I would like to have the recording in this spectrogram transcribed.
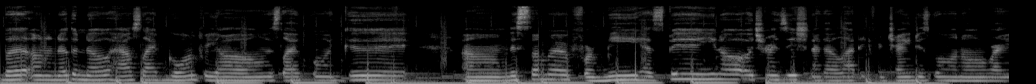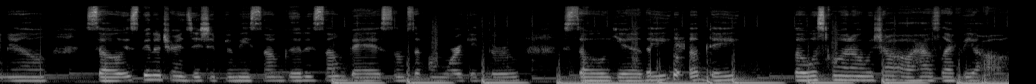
But on another note, how's life going for y'all? Is life going good? Um, this summer for me has been, you know, a transition. I got a lot of different changes going on right now. So it's been a transition for me, some good and some bad, some stuff I'm working through. So yeah, the update. But what's going on with y'all? How's life for y'all?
